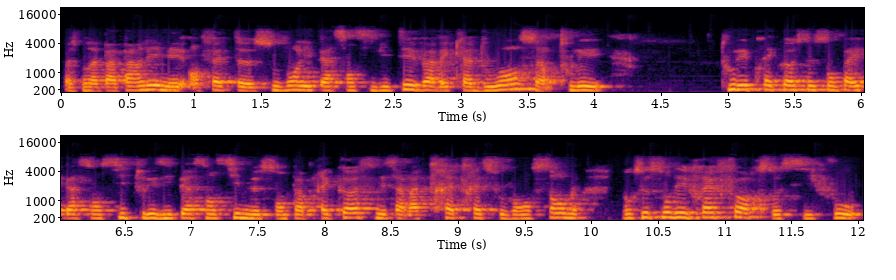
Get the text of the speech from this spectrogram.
parce qu'on n'a pas parlé, mais en fait, souvent l'hypersensibilité va avec la douance. Alors, tous les tous les précoces ne sont pas hypersensibles, tous les hypersensibles ne sont pas précoces, mais ça va très très souvent ensemble. Donc, ce sont des vraies forces aussi. Faut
